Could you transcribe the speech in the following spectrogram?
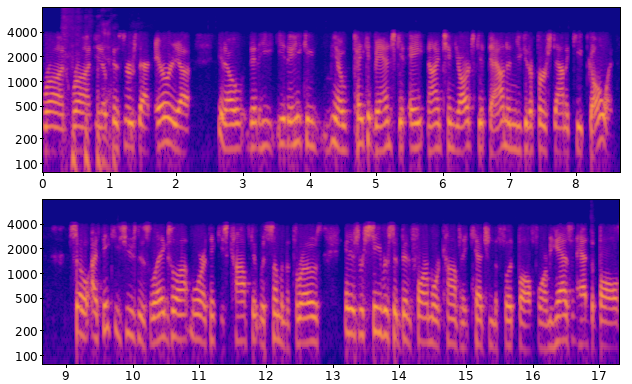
run, run. You know, because yeah. there's that area. You know that he you know he can you know take advantage, get eight, nine, ten yards, get down, and you get a first down and keep going. So I think he's using his legs a lot more. I think he's confident with some of the throws, and his receivers have been far more confident catching the football for him. He hasn't had the balls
